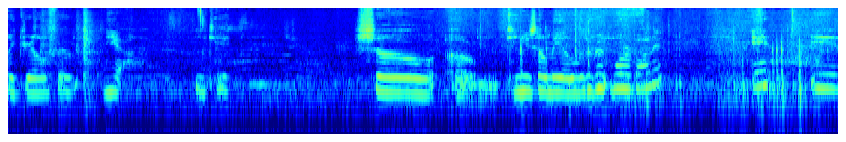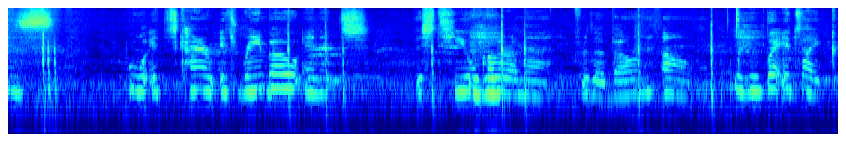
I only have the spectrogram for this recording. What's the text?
Like your elephant? yeah. Okay. So, um, can you tell me a little bit more about it? It is. Well, it's kind of it's rainbow and it's this teal Mhm. color on the for the bone. Um, Mm-hmm. but it's like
